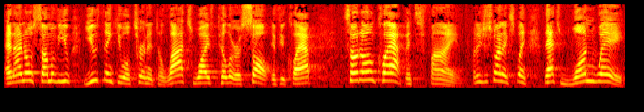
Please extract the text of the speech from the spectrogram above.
And I know some of you, you think you will turn into Lot's wife, pillar of salt, if you clap. So don't clap. It's fine. But I just want to explain that's one way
